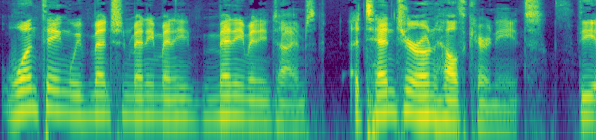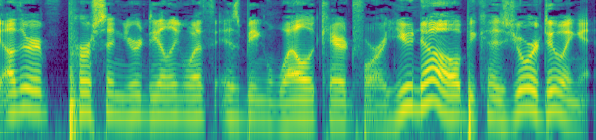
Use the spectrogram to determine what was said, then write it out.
One thing we've mentioned many, many, many, many times: attend to your own healthcare needs. The other person you're dealing with is being well cared for. You know because you're doing it.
